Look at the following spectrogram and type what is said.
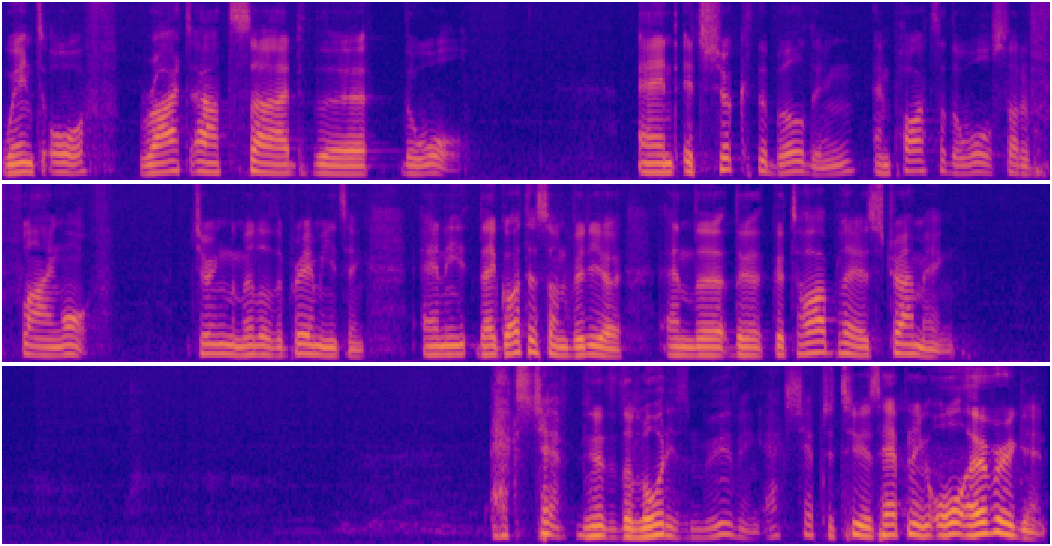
went off right outside the, the wall. And it shook the building, and parts of the wall started flying off during the middle of the prayer meeting. And he, they got this on video, and the, the guitar player is strumming. Acts chapter, you know, the Lord is moving. Acts chapter 2 is happening all over again.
